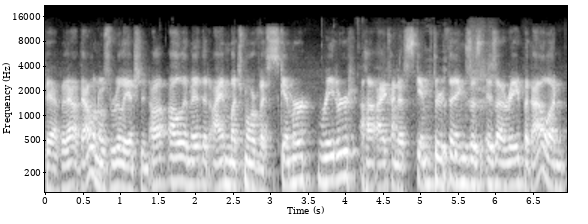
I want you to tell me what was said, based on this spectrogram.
Yeah, but that, that one was really interesting. I'll, I'll admit that I'm much more of a skimmer reader. Uh, I kind of skim through things as, as I read, but that one,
